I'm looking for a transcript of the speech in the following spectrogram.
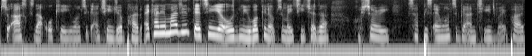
to ask that okay you want to go and change your pad i can imagine 13 year old me walking up to my teacher that oh sorry Sapis, I want to go and change my pad.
